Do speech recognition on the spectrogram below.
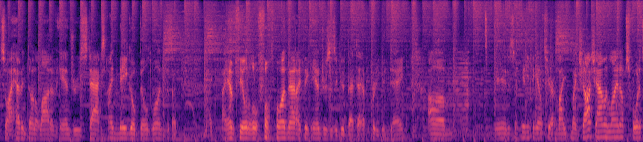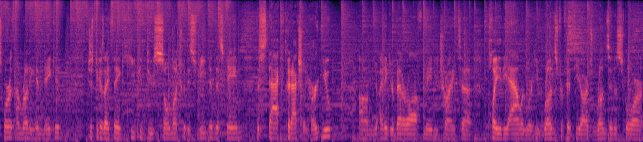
so I haven't done a lot of Andrews stacks. I may go build one because I've I, I, am feeling a little FOMO on that. I think Andrews is a good bet to have a pretty good day. Um, and is there anything else here? My, my Josh Allen lineups, for what it's worth, I'm running him naked just because I think he could do so much with his feet in this game. The stack could actually hurt you. Um, I think you're better off maybe trying to play the Allen where he runs for 50 yards, runs in a score,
